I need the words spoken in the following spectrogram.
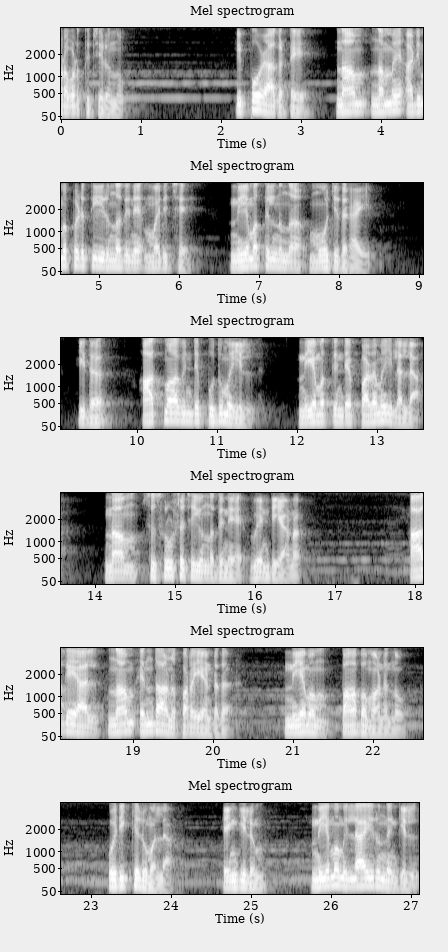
പ്രവർത്തിച്ചിരുന്നു. ഇപ്പോഴാകട്ടെ നാം നമ്മെ അടിമപ്പെടുത്തിയിരുന്നതിനെ മരിച്ച് നിയമത്തിൽ നിന്ന് മോചിതരായി. ഇത് ആത്മാവിന്റെ പുതുമയിൽ നിയമത്തിന്റെ പഴമയിലല്ല നാം ശുശ്രൂഷ ചെയ്യുന്നതിന് വേണ്ടിയാണ്. ആകയാൽ നാം എന്താണ് പറയേണ്ടത്? നിയമം പാപമാണെന്നോ? ഒരിക്കലുമല്ല. എങ്കിലും നിയമമില്ലായിരുന്നെങ്കിൽ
